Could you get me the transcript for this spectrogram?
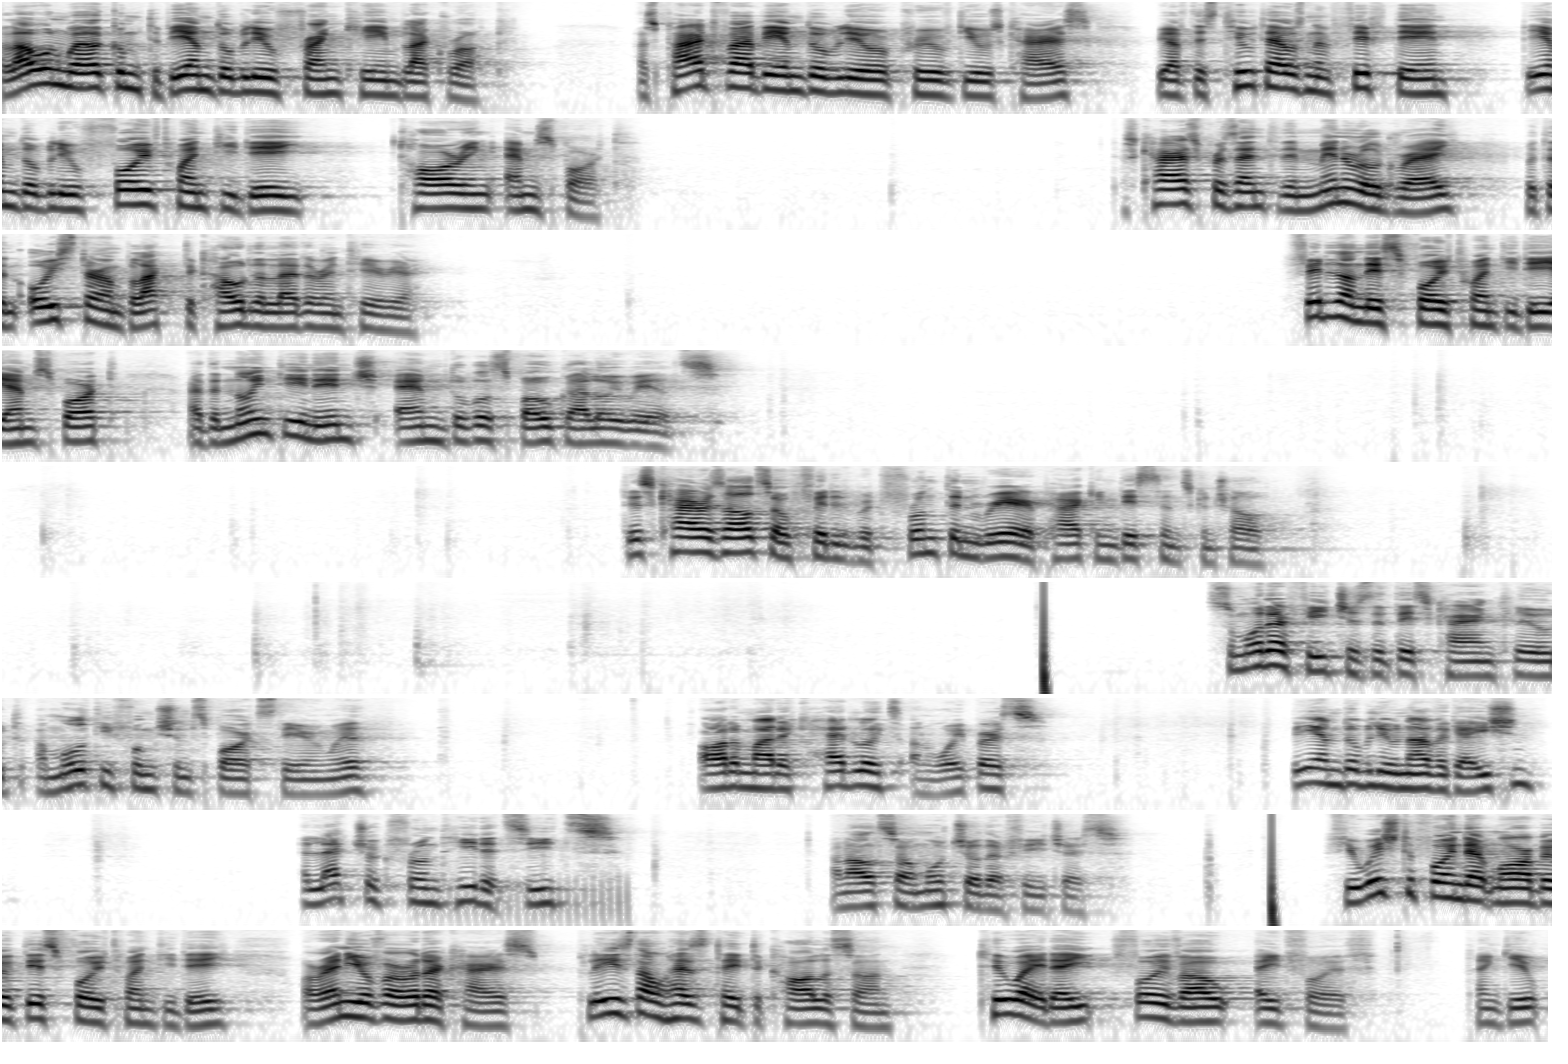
Hello and welcome to BMW Frank Keane Black Rock. As part of our BMW approved used cars, we have this 2015 BMW 520d Touring M Sport. This car is presented in mineral grey with an oyster and black Dakota leather interior. Fitted on this 520d M Sport are the 19 inch M double spoke alloy wheels. This car is also fitted with front and rear parking distance control. Some other features that this car include a multi-function sport steering wheel, automatic headlights and wipers, BMW navigation, electric front heated seats, and also much other features. If you wish to find out more about this 520D or any of our other cars, please don't hesitate to call us on 288 5085. Thank you.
